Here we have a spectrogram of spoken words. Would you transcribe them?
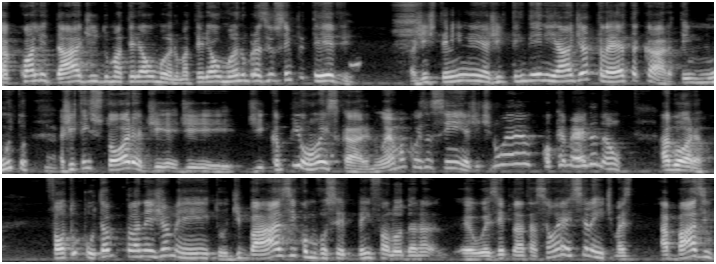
da qualidade do material humano. Material humano o Brasil sempre teve. A gente tem, a gente tem DNA de atleta, cara. Tem muito. A gente tem história de, de, de campeões, cara. Não é uma coisa assim. A gente não é qualquer merda, não. Agora, falta um puta planejamento. De base, como você bem falou, da, é, o exemplo da natação é excelente, mas a base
